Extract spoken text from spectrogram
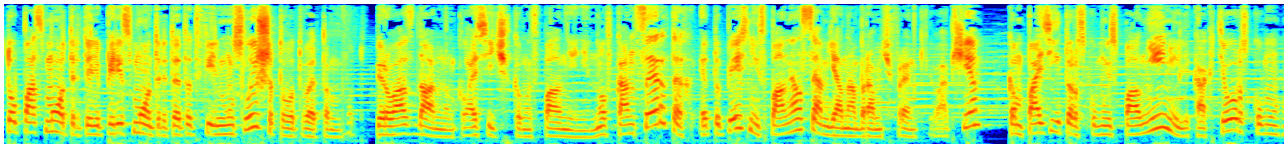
Кто посмотрит или пересмотрит этот фильм, услышит вот в этом вот первозданном классическом исполнении. Но в концертах эту песню исполнял сам Ян Абрамович Френкель. Вообще, композиторскому исполнению или к актерскому,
